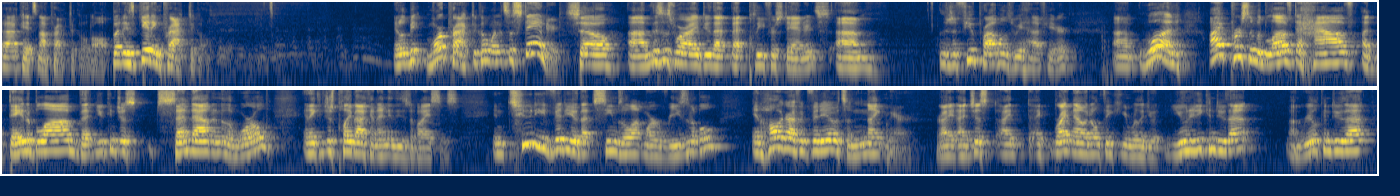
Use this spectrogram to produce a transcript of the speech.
Okay, it's not practical at all, but it's getting practical. It'll be more practical when it's a standard. So um, this is where I do that, that plea for standards. Um, there's a few problems we have here. Um, one, I personally would love to have a data blob that you can just send out into the world and it can just play back on any of these devices. In 2D video, that seems a lot more reasonable. In holographic video, it's a nightmare, right? I just, I, I, right now, I don't think you can really do it. Unity can do that. Unreal can do that.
